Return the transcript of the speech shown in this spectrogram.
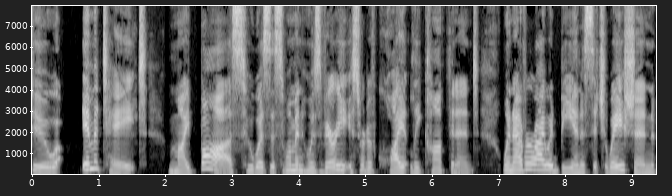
to imitate my boss, who was this woman who was very sort of quietly confident, whenever I would be in a situation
